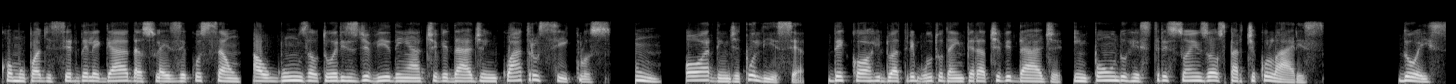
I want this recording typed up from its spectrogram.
como pode ser delegada a sua execução. Alguns autores dividem a atividade em quatro ciclos. 1. Um, ordem de polícia. Decorre do atributo da imperatividade, impondo restrições aos particulares. 2.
